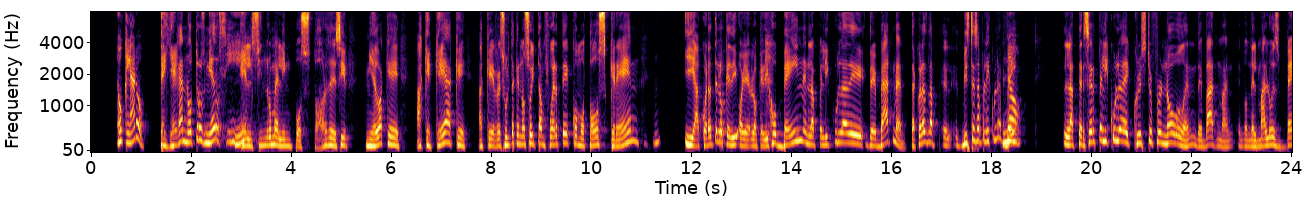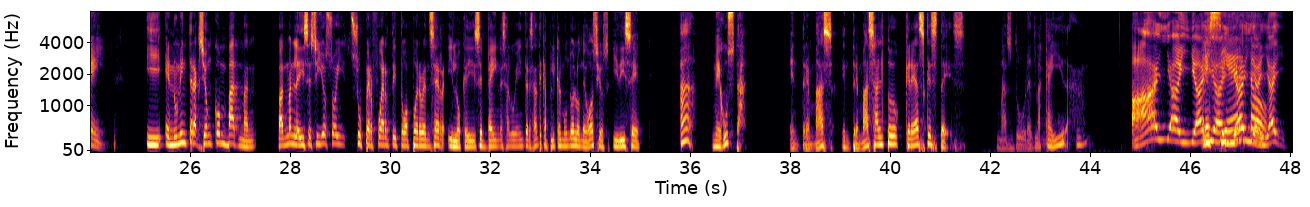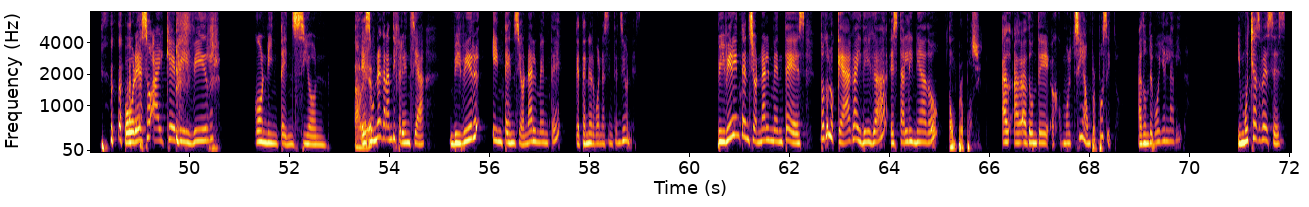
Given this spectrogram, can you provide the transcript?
No, claro. Te llegan otros miedos. Sí. El síndrome del impostor, de decir, miedo a que, a que, ¿qué? A que, a que resulta que no soy tan fuerte como todos creen. Y acuérdate lo que, oye, lo que dijo Bane en la película de, de Batman. ¿Te acuerdas? La, ¿Viste esa película? No. La tercera película de Christopher Nolan de Batman, en donde el malo es Bane. Y en una interacción con Batman, Batman le dice, sí, yo soy súper fuerte y te voy a poder vencer. Y lo que dice Bane es algo bien interesante que aplica al mundo de los negocios. Y dice, Ah, me gusta. Entre más, entre más alto creas que estés, más dura es la caída. Ay, ay, ay, Es ay, ay, ay, ay. Por eso hay que vivir con intención. A Es ver, una gran diferencia vivir intencionalmente que tener buenas intenciones. Vivir intencionalmente es todo lo que haga y diga está alineado a un propósito. a, a- a donde, como sí, a un propósito, a donde voy en la vida. Y muchas veces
